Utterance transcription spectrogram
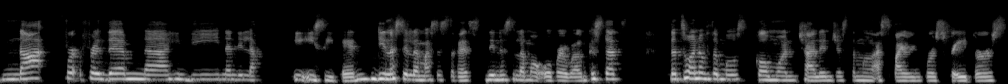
not for for them na hindi na nila iisipin, hindi na sila masa-stress, hindi na sila ma-overwhelm because that's that's one of the most common challenges ng mga aspiring course creators.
